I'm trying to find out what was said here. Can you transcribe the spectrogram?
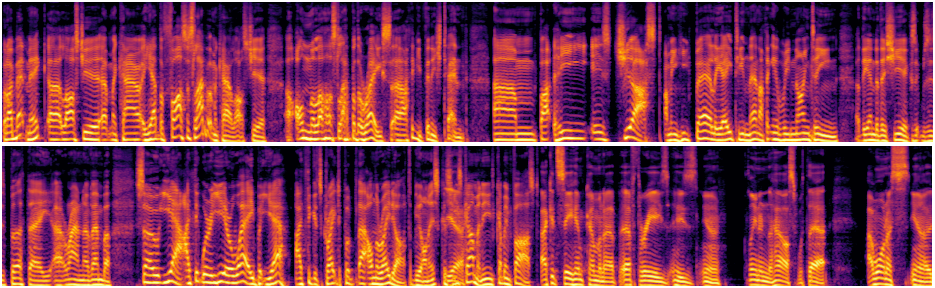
But I met Mick uh, last year at Macau. He had the fastest lap at Macau last year uh, on the last lap of the race. Uh, I think he finished tenth. Um, but he is just. I mean, he's barely eighteen then. I think he'll be nineteen at the end of this year because it was his birthday uh, around November. So yeah, I think we're a year away. But yeah, I think it's great to put that on the radar. To be honest, because he's coming. He's coming fast. I could see him coming up. F three, he's, he's you know cleaning the house with that. I want to, you know,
